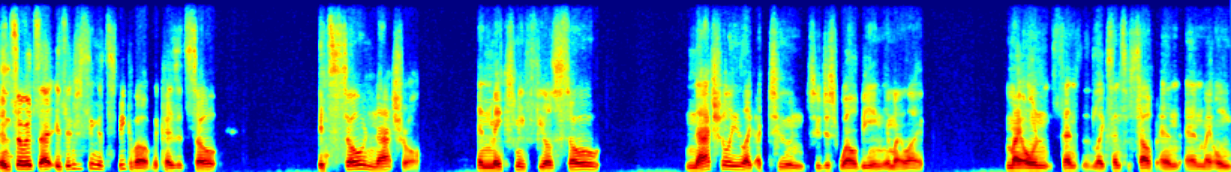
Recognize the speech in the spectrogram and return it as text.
And so it's uh, it's interesting to speak about because it's so it's so natural and makes me feel so naturally like attuned to just well-being in my life my own sense like sense of self and and my own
